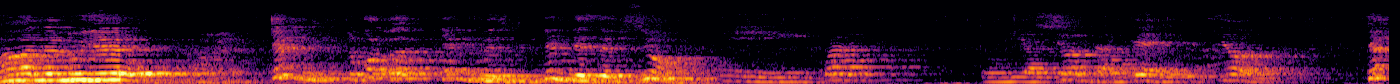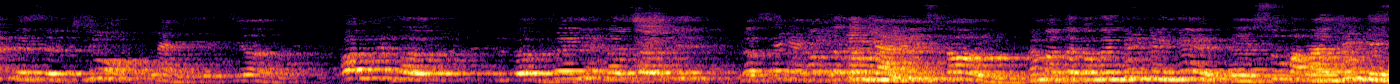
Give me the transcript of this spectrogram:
Alléluia. Quelle, quelle, quelle déception. déception. Quelle déception. La déception. Oh, mais a bien aimé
